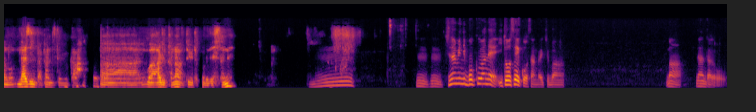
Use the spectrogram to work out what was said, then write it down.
あの、馴染んだ感じというか、あーはあるかなというところでしたね。うーん。うんうん。ちなみに僕はね、伊藤聖光さんが一番、まあ、なんだろ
